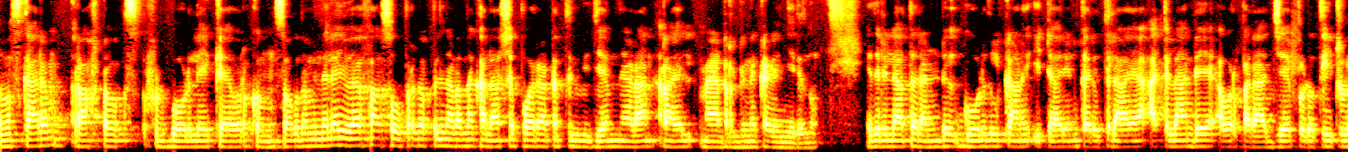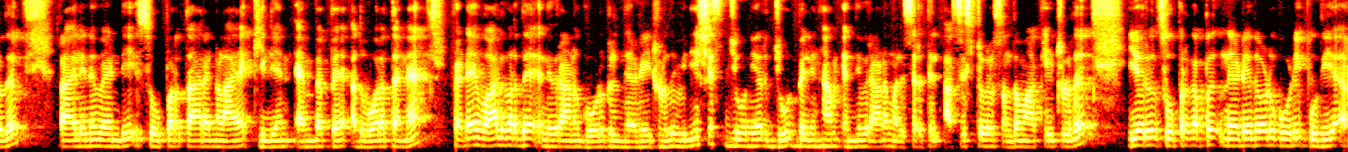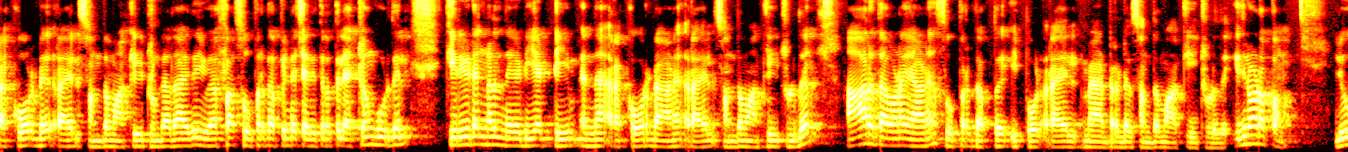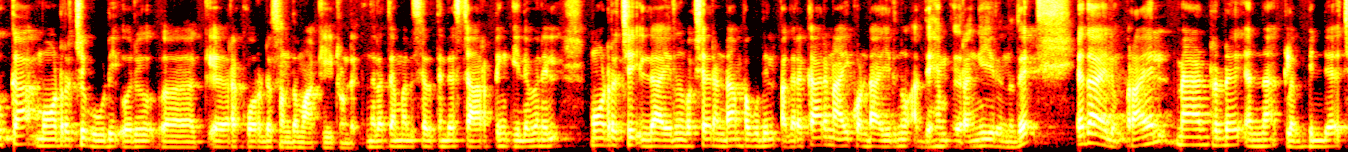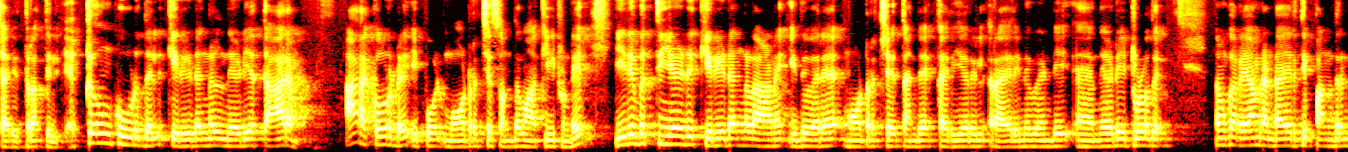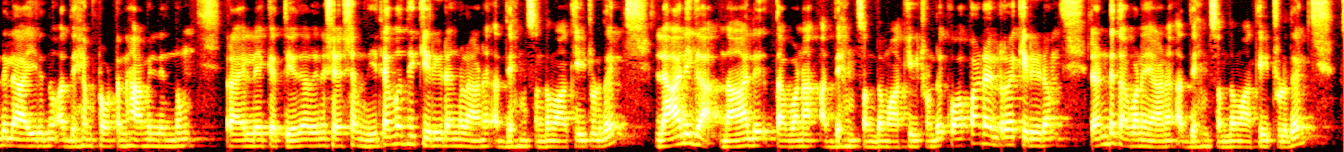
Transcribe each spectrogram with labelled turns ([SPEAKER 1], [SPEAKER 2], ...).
[SPEAKER 1] നമസ്കാരം. Raf talks ഫുട്ബോളിലേക്ക് ഏവർക്കും സ്വാഗതം. ഇന്നലെ യുഎഫ സൂപ്പർ കപ്പിൽ നടന്ന കലാശ പോരാട്ടത്തിൽ വിജയം നേടാൻ റയൽ മാഡ്രിഡിന് കഴിഞ്ഞിരുന്നു. എതിരില്ലാത്ത രണ്ട് ഗോളുകൾക്കാണ് ഇറ്റാലിയൻ കരുത്തലായ അറ്റലാന്റയെ അവർ പരാജയപ്പെടുത്തിയിട്ടുള്ളത്. റയലിന് വേണ്ടി സൂപ്പർ താരങ്ങളായ കിലിയൻ എംബപ്പെ അതുപോലെ തന്നെ ഫെഡെ വാൽവർദെ എന്നിവരാണ് ഗോളുകൾ നേടിയിട്ടുള്ളത്. വിനീഷ്യസ് ജൂനിയർ ജൂഡ് ബെല്ലിംഗ്ഹാം എന്നിവരാണ് മത്സരത്തിൽ അസിസ്റ്റുകൾ സ്വന്തമാക്കിയിട്ടുള്ളത്. ഈ ഒരു സൂപ്പർ കപ്പ് നേടിയതോടുകൂടി പുതിയ റെക്കോർഡ് റയൽ സ്വന്തമാക്കിയിട്ടുണ്ട്. അതായത് യുഎഫ സൂപ്പർ കപ്പിന്റെ ചരിത്രത്തിൽ ഏറ്റവും കൂടുതൽ കിരീടങ്ങൾ നേടിയ ടീം എന്ന റെക്കോർഡാണ് റയൽ സ്വന്തമാക്കിയിട്ടുള്ളത്. ആറ് തവണയാണ് സൂപ്പർ കപ്പ് ഇപ്പോൾ റയൽ മാഡ്രിഡ് സ്വന്തമാക്കിയിട്ടുള്ളത്. ഇതിനോടൊപ്പം ലൂക്ക മോഡ്രിച്ച് കൂടി ഒരു റെക്കോർഡ് സ്വന്തമാക്കിയിട്ടുണ്ട്. ഇന്നലത്തെ മത്സരത്തിന്റെ സ്റ്റാർട്ടിംഗ് ഇലവനിൽ മോഡ്രിച്ച് ഇല്ലായിരുന്നു. പക്ഷേ രണ്ടാം പകുതിയിൽ പകരക്കാരനായിക്കൊണ്ടായിരുന്നു അദ്ദേഹം ഇറങ്ങിയിരുന്നത്. ഏതായാലും റയൽ മാഡ്രിഡ് എന്ന ക്ലബിന്റെ ചരിത്രത്തിൽ ഏറ്റവും കൂടുതൽ കിരീടങ്ങൾ നേടിയ താരം ആ റെക്കോർഡ് ഇപ്പോൾ മോഡ്രിച്ച് സ്വന്തമാക്കിയിട്ടുണ്ട്. ഇരുപത്തിയേഴ് കിരീടങ്ങളാണ് ഇതുവരെ മോഡ്രിച്ച് തന്റെ കരിയറിൽ റയലിന് വേണ്ടി നേടിയിട്ടുള്ളത്. നമുക്കറിയാം രണ്ടായിരത്തി പന്ത്രണ്ടിലായിരുന്നു അദ്ദേഹം ടോട്ടൻഹാമിൽ നിന്നും റയലിലേക്ക് എത്തിയത്. അതിനുശേഷം നിരവധി കിരീടങ്ങളാണ് അദ്ദേഹം സ്വന്തമാക്കിയിട്ടുള്ളത്. ലാലിക നാല് തവണ അദ്ദേഹം സ്വന്തമാക്കിയിട്ടുണ്ട്. കോപ്പ ഡെൽറ കിരീടം രണ്ട് തവണയാണ് അദ്ദേഹം സ്വന്തമാക്കിയിട്ടുള്ളത്.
